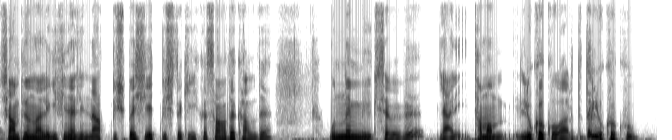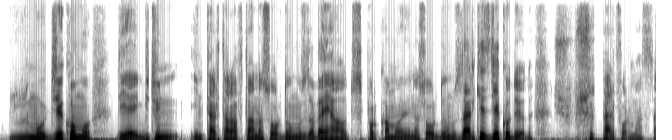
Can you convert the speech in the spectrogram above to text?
Şampiyonlar Ligi finalinde 65-70 dakika sahada kaldı. Bunun en büyük sebebi yani tamam Lukaku vardı da Lukaku mu Ceko mu diye bütün Inter taraftarına sorduğumuzda veya spor kamuoyuna sorduğumuzda herkes Ceko diyordu. Şu, şu performansta.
